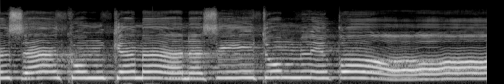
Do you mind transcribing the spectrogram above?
ننساكم كما نسيتم لقاء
